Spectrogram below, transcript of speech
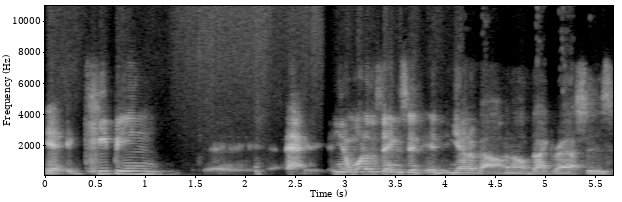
it, keeping you know one of the things in, in Unival, and I'll digress, is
